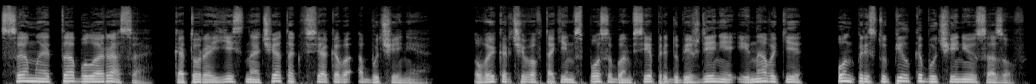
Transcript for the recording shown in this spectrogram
самая табула раса, которая есть начаток всякого обучения. Выкорчевав таким способом все предубеждения и навыки, он приступил к обучению сазов.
